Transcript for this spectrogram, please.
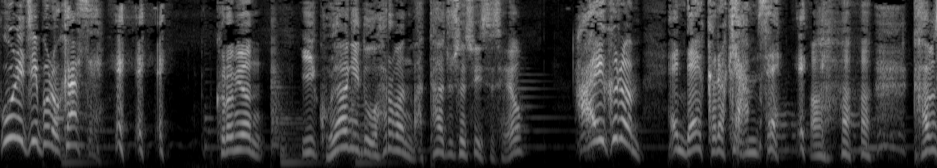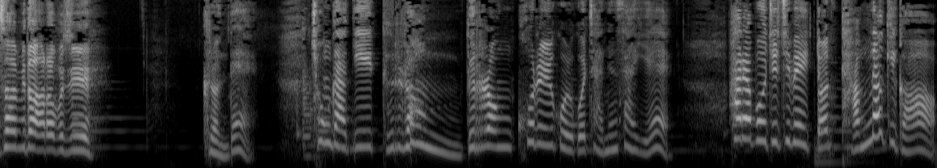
우리 집으로 가세. 그러면 이 고양이도 하루만 맡아주실 수 있으세요? 아이, 그럼 내 그렇게 함세. 아, 감사합니다, 할아버지. 그런데 총각이 드르렁 드르렁 코를 골고 자는 사이에 할아버지 집에 있던 당나귀가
